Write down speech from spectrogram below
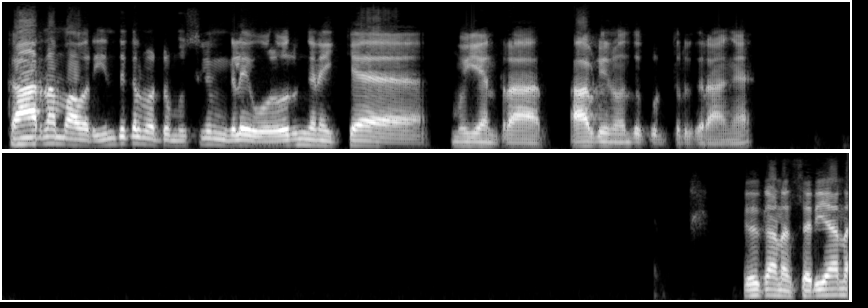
காரணம் அவர் இந்துக்கள் மற்றும் முஸ்லிம்களை ஒரு- ஒருங்கிணைக்க முயன்றார் அப்படின்னு வந்து கொடுத்துருக்குறாங்க. இதுக்கான சரியான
